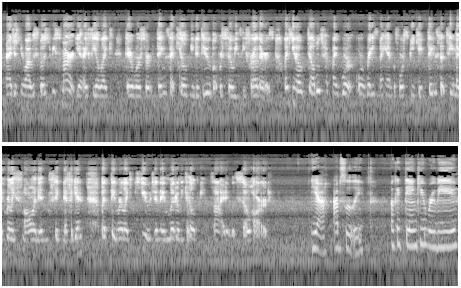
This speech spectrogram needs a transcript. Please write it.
And I just knew I was supposed to be smart, yet I feel like there were certain things that killed me to do, but were so easy for others. Like, you know, double check my work or raise my hand before speaking. Things that seemed like really small and insignificant, but they were like huge and they literally killed me inside. It was so hard. Yeah, absolutely. Okay, thank you, Ruby.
